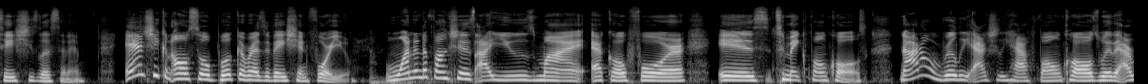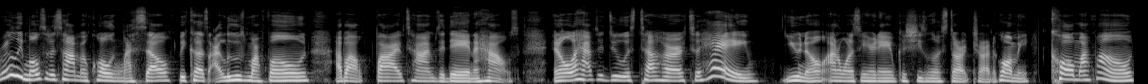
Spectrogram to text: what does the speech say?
See, she's listening. And she can also book a reservation for you. One of the functions I use my Echo for is to make phone calls. Now, I don't really actually have phone calls with it. I really, most of the time, I'm calling myself because I lose my phone about five times a day in the house. And all I have to do is tell her to, hey, you know, I don't want to say her name because she's going to start trying to call me. Call my phone,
